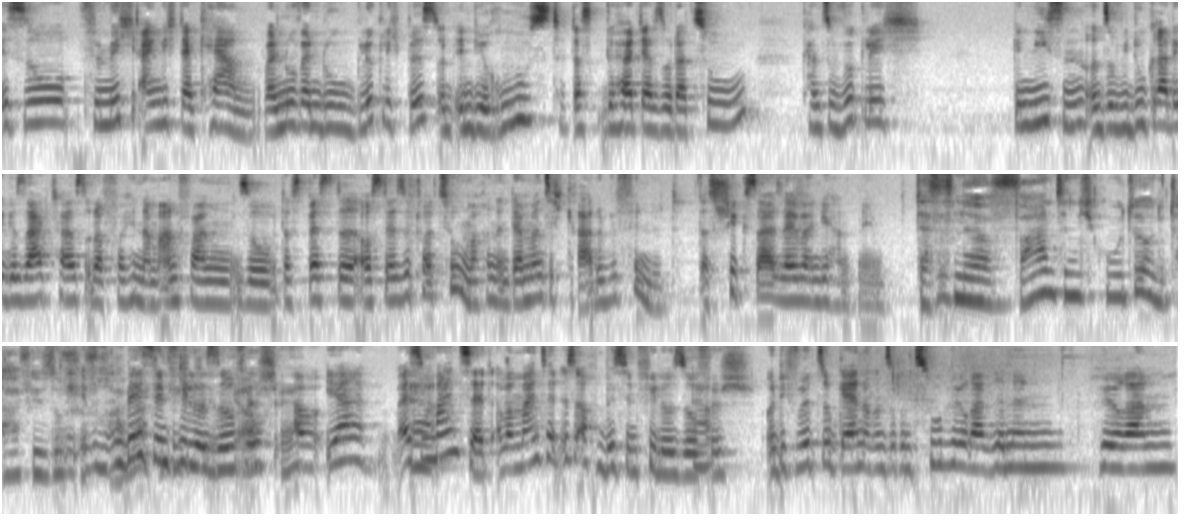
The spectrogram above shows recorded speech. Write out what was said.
ist so für mich eigentlich der Kern. Weil nur wenn du glücklich bist und in dir ruhst, das gehört ja so dazu, kannst du wirklich genießen und so wie du gerade gesagt hast oder vorhin am Anfang so das Beste aus der Situation machen, in der man sich gerade befindet. Das Schicksal selber in die Hand nehmen. Das ist eine wahnsinnig gute und total philosophische Frage. Ein bisschen philosophisch, auch, ja. aber ja, also ja. Mindset, aber Mindset ist auch ein bisschen philosophisch. Ja. Und ich würde so gerne unseren Zuhörerinnen, Hörern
